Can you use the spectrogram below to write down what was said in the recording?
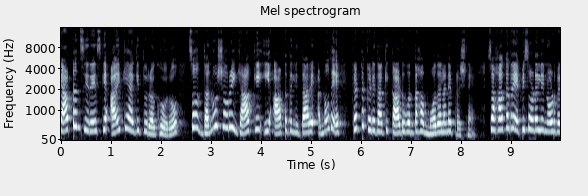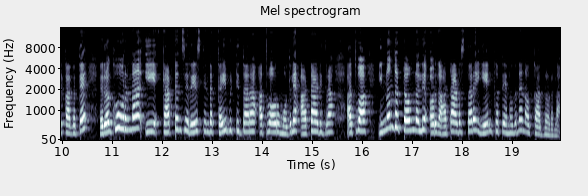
ಕ್ಯಾಪ್ಟನ್ಸಿ ರೇಸ್ಗೆ ಆಯ್ಕೆ ಆಗಿತ್ತು ರಘು ಅವರು. ಸೊ ಧನುಷ್ ಅವರು ಯಾಕೆ ಈ ಆಟದಲ್ಲಿದ್ದಾರೆ ಅನ್ನೋದೇ ಕಟ್ಟ ಕಡೆದಾಗಿ ಕಾಡುವಂತಹ ಮೊದಲನೇ ಪ್ರಶ್ನೆ. ಸೊ ಹಾಗಾದ್ರೆ ಎಪಿಸೋಡ್ ಅಲ್ಲಿ ನೋಡ್ಬೇಕಾಗತ್ತೆ, ರಘು ಅವರನ್ನ ಈ ಕ್ಯಾಪ್ಟನ್ಸಿ ರೇಸ್ನಿಂದ ಕೈ ಬಿಟ್ಟಿದ್ದಾರಾ ಅಥವಾ ಅವರು ಮೊದಲೇ ಆಟ ಆಡಿದ್ರಾ ಅಥವಾ ಇನ್ನೊಂದು ಟರ್ಮ್ನಲ್ಲಿ ಅವ್ರಿಗೆ ಆಟ ಆಡಿಸ್ತಾರೆ, ಏನ್ ಕತೆ ಅನ್ನೋದನ್ನ ನಾವು ಕಾದ್ ನೋಡೋಣ.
